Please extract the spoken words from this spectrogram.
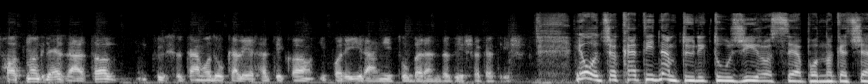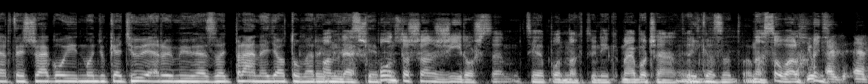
hatnak, de ezáltal külső támadók elérhetik a ipari irányító berendezéseket is. Jó, csak hát így nem tűnik túl zsíros célpontnak egy sertésvágóhíd mondjuk egy hőerőműhez, vagy pláne egy atomerőműhez András, képest. pontosan zsíros célpontnak tűnik. Már bocsánat. hogy- Igazad van. Na szóval, Jó, hogy ez, ez,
